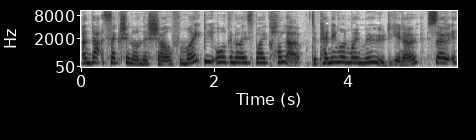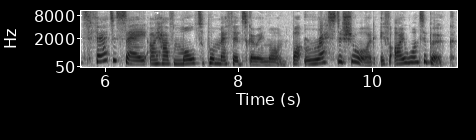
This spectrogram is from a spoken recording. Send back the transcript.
And that section on the shelf might be organized by color, depending on my mood, you know? So it's fair to say I have multiple methods going on. But rest assured, if I want a book,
